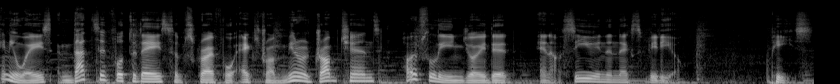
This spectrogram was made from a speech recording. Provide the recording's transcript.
Anyways, that's it for today, subscribe for extra mirror drop chance, hopefully you enjoyed it, and I'll see you in the next video. Peace.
